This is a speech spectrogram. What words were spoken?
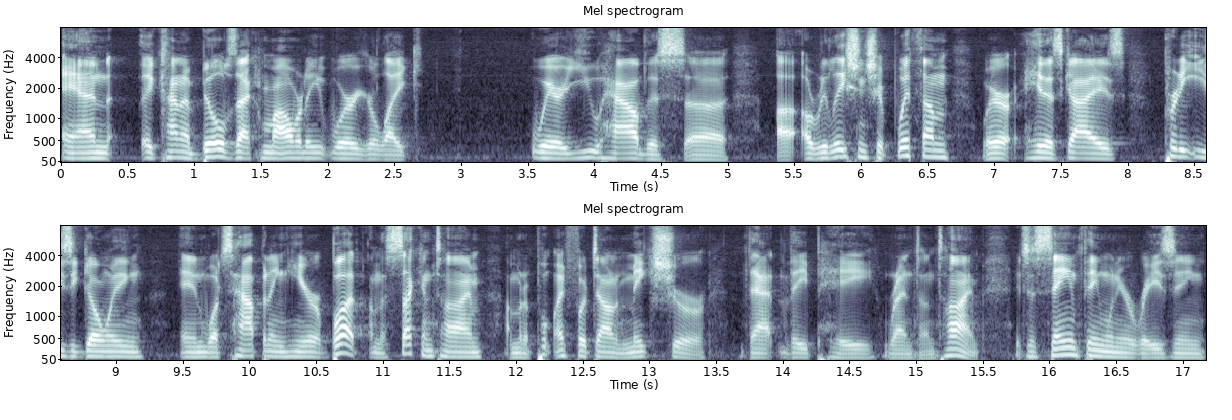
and it kind of builds that camaraderie where you're like where you have this uh, a relationship with them where hey this guy is pretty easygoing and what's happening here but on the second time i'm going to put my foot down and make sure that they pay rent on time. It's the same thing when you're raising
